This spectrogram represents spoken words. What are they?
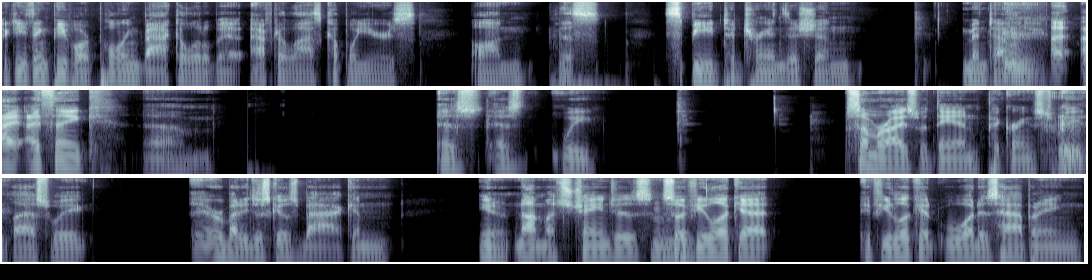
Like, do you think people are pulling back a little bit after the last couple years on this speed to transition mentality? I, I think um, as as we summarized with Dan Pickering's tweet last week, everybody just goes back and you know not much changes. So Mhm. if you look at if you look at what is happening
